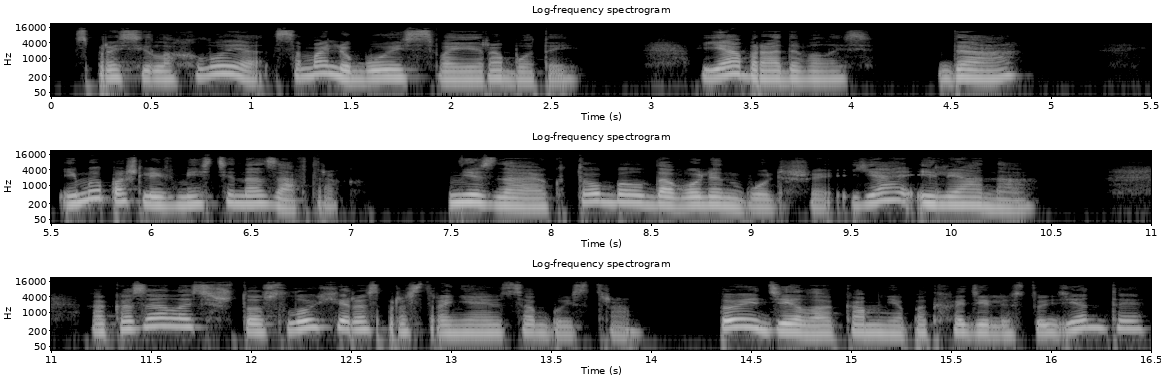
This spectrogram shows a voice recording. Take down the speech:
— спросила Хлоя, сама любуясь своей работой. Я обрадовалась. «Да». И мы пошли вместе на завтрак. Не знаю, кто был доволен больше, я или она. Оказалось, что слухи распространяются быстро. То и дело ко мне подходили студенты,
